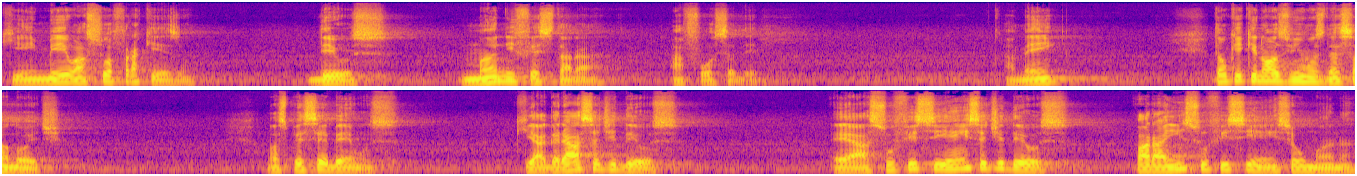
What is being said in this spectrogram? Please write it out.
que em meio à sua fraqueza, Deus manifestará a força dele. Amém? Então o que, que nós vimos nessa noite? Nós percebemos que a graça de Deus é a suficiência de Deus para a insuficiência humana.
